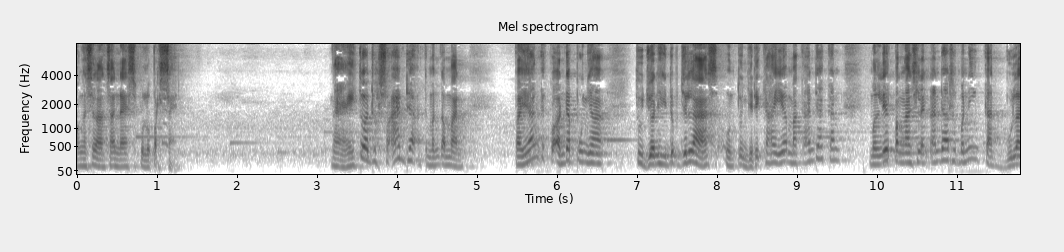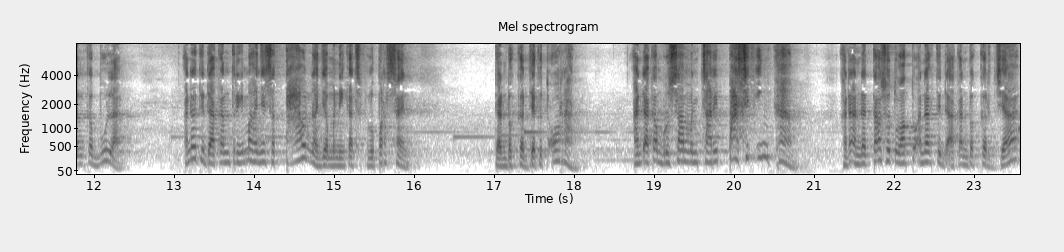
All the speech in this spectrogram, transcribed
Penghasilan saya naik 10%. Nah itu ada ada teman-teman. Bayangkan kalau Anda punya tujuan hidup jelas untuk jadi kaya, maka Anda akan melihat penghasilan Anda harus meningkat bulan ke bulan. Anda tidak akan terima hanya setahun aja meningkat 10% dan bekerja ke orang. Anda akan berusaha mencari pasif income. Karena Anda tahu suatu waktu Anda tidak akan bekerja,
